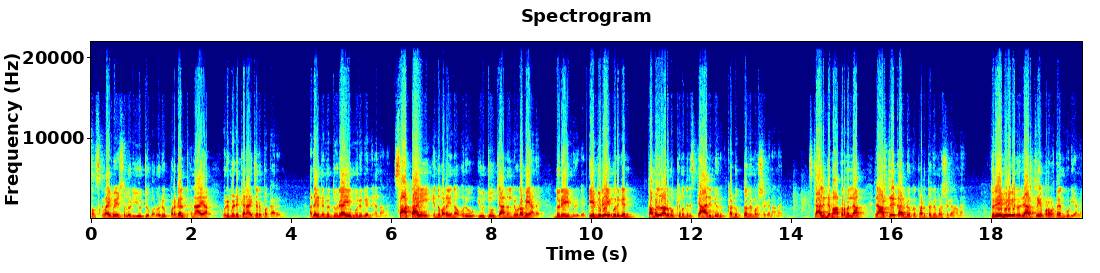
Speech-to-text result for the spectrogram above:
സബ്സ്ക്രൈബേഴ്സുള്ള ഒരു യൂട്യൂബർ ഒരു പ്രഗത്ഭനായ ഒരു മിടുക്കനായ ചെറുപ്പക്കാരൻ അദ്ദേഹത്തിന്റെ ദുരൈ മുരുകൻ എന്നാണ്. സാട്ടായി എന്ന് പറയുന്ന ഒരു യൂട്യൂബ് ചാനലിന്റെ ഉടമയാണ് ദുരൈ മുരുകൻ. ഈ ദുരൈ മുരുകൻ തമിഴ്നാട് മുഖ്യമന്ത്രി സ്റ്റാലിന്റെ ഒരു കടുത്ത വിമർശകനാണ്. സ്റ്റാലിന്റെ മാത്രമല്ല രാഷ്ട്രീയക്കാരുടെ ഒക്കെ കടുത്ത വിമർശകനാണ്. തുരൈമുരുകൻ ഒരു രാഷ്ട്രീയ പ്രവർത്തകൻ കൂടിയാണ്.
